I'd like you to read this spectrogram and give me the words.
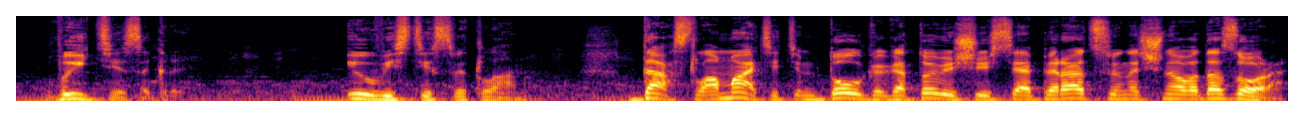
— выйти из игры и увести Светлану. Да, сломать этим долго готовящуюся операцию ночного дозора.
